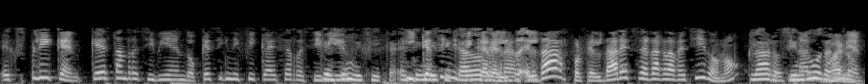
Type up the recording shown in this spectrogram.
expliquen qué están recibiendo, qué significa ese recibir. ¿Qué significa? El y qué significa el, dar, porque el dar es ser agradecido, ¿no? Claro, sin duda. Bueno, bien.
